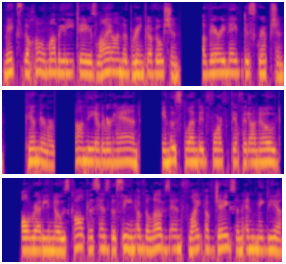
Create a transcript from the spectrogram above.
makes the home of Aeetes lie on the brink of ocean. A very vague description. Pindar, on the other hand, in the splendid fourth Pythian ode, already knows Colchis as the scene of the loves and flight of Jason and Medea.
